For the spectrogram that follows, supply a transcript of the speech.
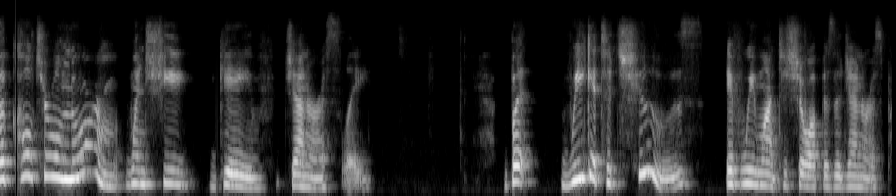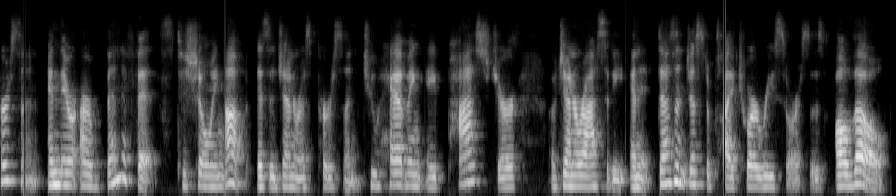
the cultural norm when she gave generously. But we get to choose if we want to show up as a generous person. And there are benefits to showing up as a generous person, to having a posture of generosity. And it doesn't just apply to our resources, although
